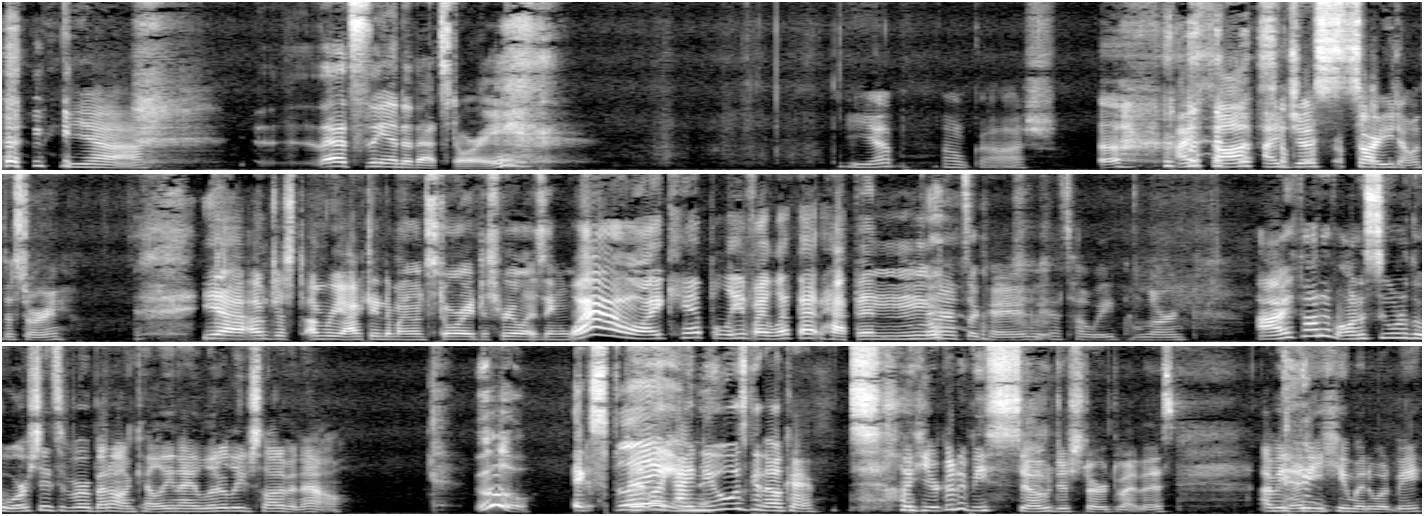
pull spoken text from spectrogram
yeah. That's the end of that story. Yep. Oh gosh. I thought I just sorry you done with the story. Yeah, I'm just I'm reacting to my own story, just realizing, wow, I can't believe I let that happen. That's okay. That's how we learn. I thought of honestly one of the worst dates I've ever been on, Kelly, and I literally just thought of it now. Ooh, explain. It, like I knew it was gonna. Okay, so you're gonna be so disturbed by this. I mean, any human would be.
